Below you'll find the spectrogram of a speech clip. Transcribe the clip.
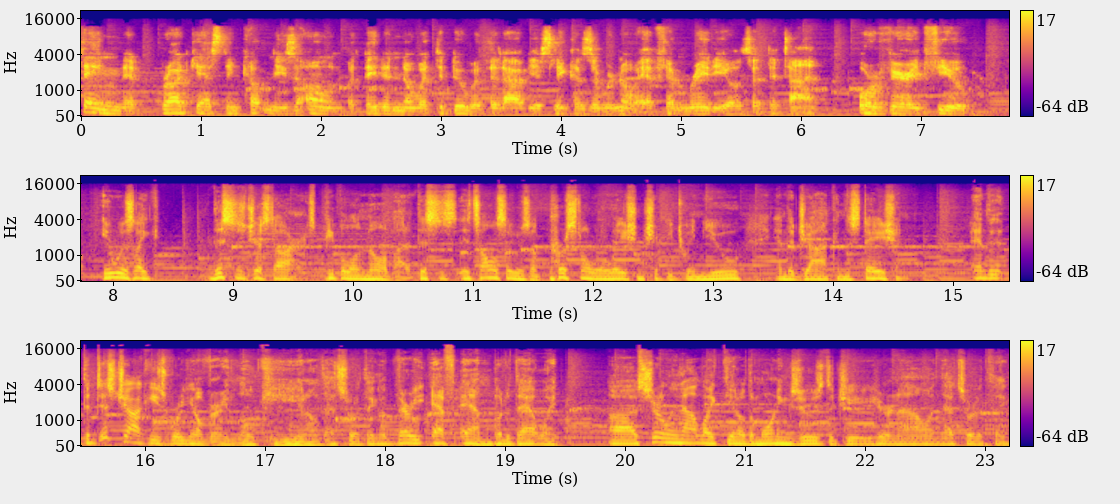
thing that broadcasting companies owned but they didn't know what to do with it obviously because there were no fm radios at the time or very few. It was like this is just ours. People don't know about it. This is it's almost like it was a personal relationship between you and the jock and the station and the, the disc jockeys were you know very low key you know that sort of thing very fm put it that way uh, certainly not like you know the morning zoos that you hear now and that sort of thing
